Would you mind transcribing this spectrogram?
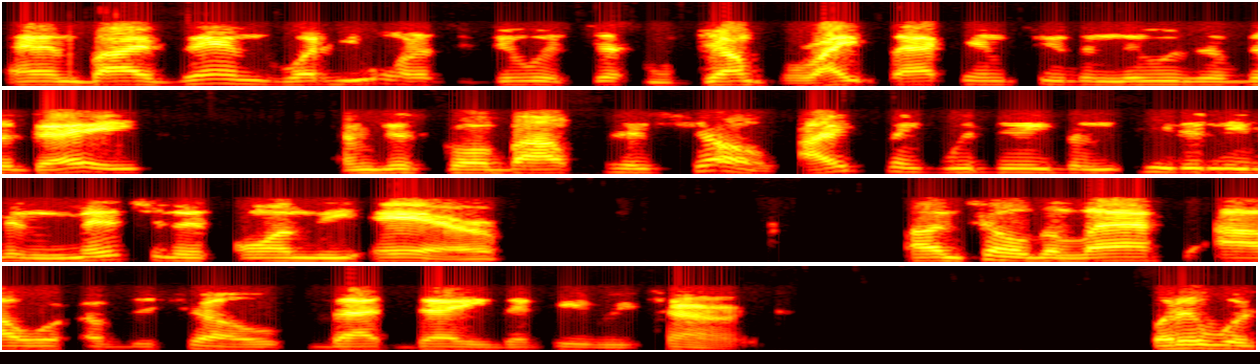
And by then, what he wanted to do is just jump right back into the news of the day and just go about his show. I think we didn't even he didn't even mention it on the air until the last hour of the show that day that he returned. But it was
